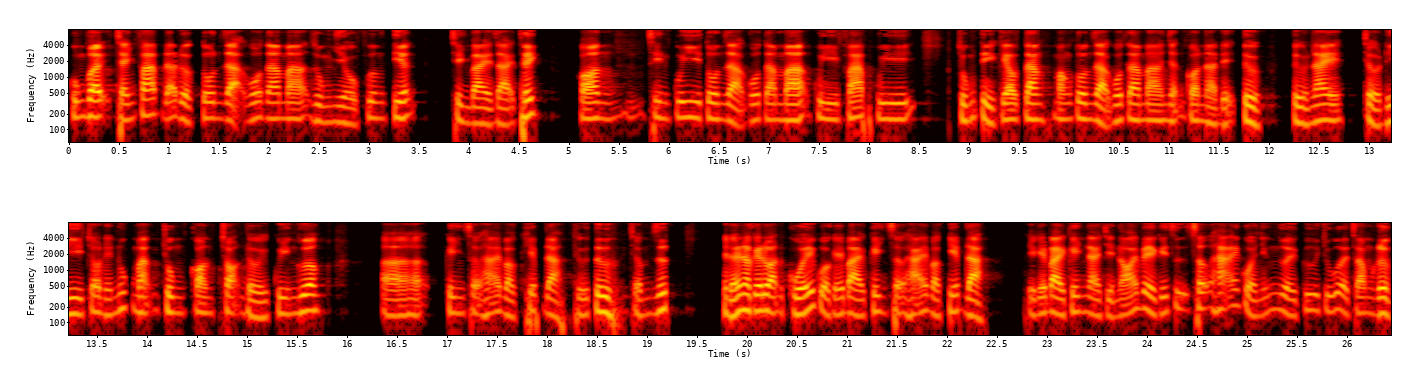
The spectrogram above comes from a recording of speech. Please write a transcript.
Cũng vậy, chánh pháp đã được tôn giả Gotama dùng nhiều phương tiện trình bày giải thích. Con xin quy tôn giả Gotama quy pháp, quy chúng tỷ kheo tăng, mong tôn giả Gotama nhận con là đệ tử từ nay trở đi cho đến lúc mạng chung con chọn đời quy ngưỡng. À, kinh sợ hãi và khiếp đảm thứ tư chấm dứt. Thì đấy là cái đoạn cuối của cái bài kinh sợ hãi và khiếp đảm. Thì cái bài kinh này chỉ nói về cái sự sợ hãi của những người cư trú ở trong rừng.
